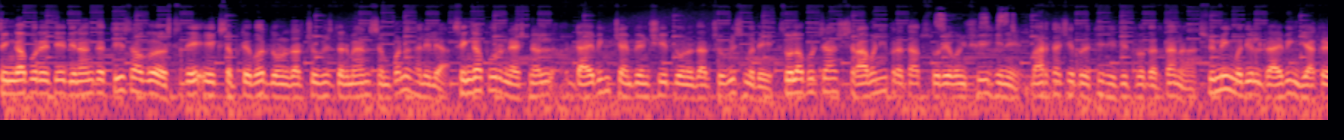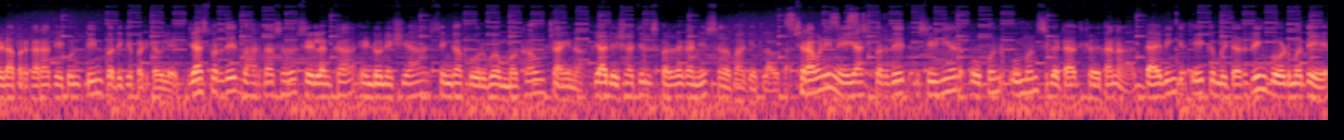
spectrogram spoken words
सिंगापूर येथे दिनांक तीस ऑगस्ट ते एक सप्टेंबर दोन हजार चोवीस दरम्यान संपन्न झालेल्या सिंगापूर नॅशनल डायव्हिंग चॅम्पियनशिप दोन हजार चोवीसमध्ये सोलापूरच्या श्रावणी प्रताप सूर्यवंशी हिने भारताचे प्रतिनिधित्व करताना स्विमिंग मधील ड्रायव्हिंग या क्रीडा प्रकारात एकूण तीन पदके पटकावली या स्पर्धेत भारतासह श्रीलंका इंडोनेशिया सिंगापूर व मकाऊ चायना या देशातील स्पर्धकांनी सहभाग घेतला होता. श्रावणीने या स्पर्धेत सिनियर ओपन वुमन्स गटात खेळताना डायव्हिंग एक मीटर रिंग बोर्डमध्ये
